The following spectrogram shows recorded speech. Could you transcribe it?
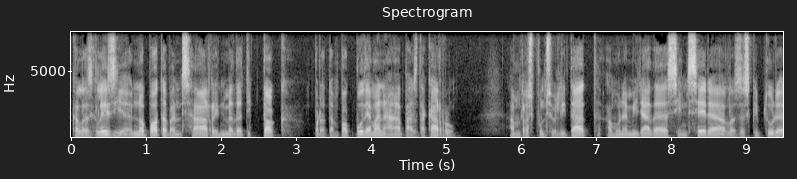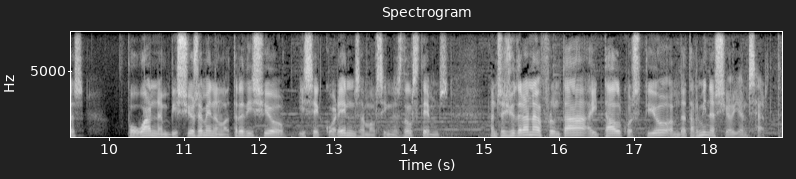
que l'Església no pot avançar a ritme de TikTok, però tampoc podem anar a pas de carro. Amb responsabilitat, amb una mirada sincera a les escriptures, pouant ambiciosament en la tradició i ser coherents amb els signes dels temps, ens ajudaran a afrontar a tal qüestió amb determinació i encert.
